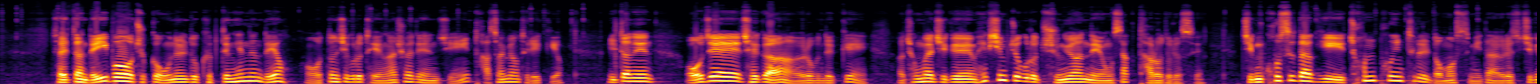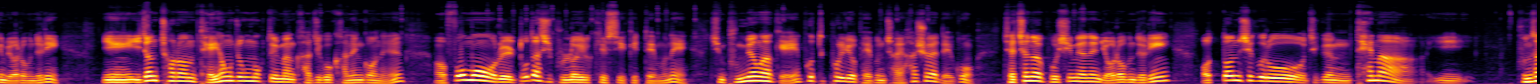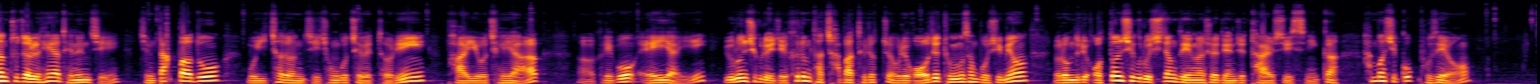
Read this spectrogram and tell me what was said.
자, 일단 네이버 주가 오늘도 급등했는데요. 어, 어떤 식으로 대응하셔야 되는지 다 설명드릴게요. 일단은 어제 제가 여러분들께 어, 정말 지금 핵심적으로 중요한 내용 싹 다뤄드렸어요. 지금 코스닥이 1000포인트를 넘었습니다. 그래서 지금 여러분들이 이, 이전처럼 대형 종목들만 가지고 가는 거는 어, 포모를 또다시 불러일으킬 수 있기 때문에 지금 분명하게 포트폴리오 배분 잘 하셔야 되고 제 채널 보시면은 여러분들이 어떤 식으로 지금 테마 이 분산 투자를 해야 되는지 지금 딱 봐도 뭐 2차 전지, 전고체 배터리, 바이오 제약 어, 그리고 AI 이런 식으로 이제 흐름 다 잡아 드렸죠. 그리고 어제 동영상 보시면 여러분들이 어떤 식으로 시장 대응하셔야 되는지 다 알 수 있으니까 한 번씩 꼭 보세요.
